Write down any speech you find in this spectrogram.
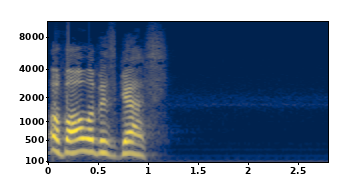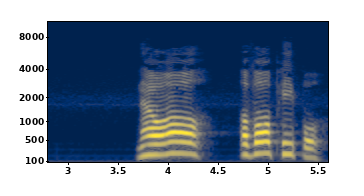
of all of his guests. Now, all of all people,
